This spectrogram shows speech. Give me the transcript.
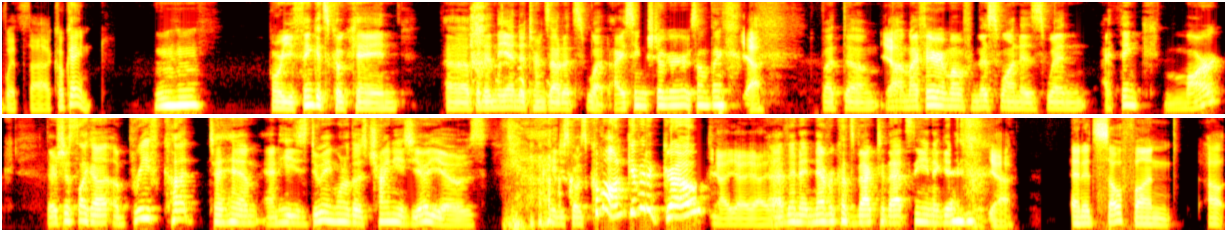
with uh, cocaine hmm Or you think it's cocaine, uh, but in the end, it turns out it's what icing sugar or something. Yeah. But um, Yeah. my, my favorite moment from this one is when I think Mark. There's just like a, a brief cut to him, and he's doing one of those Chinese yo-yos, and he just goes, "Come on, give it a go!" yeah yeah yeah yeah And then it never cuts back to that scene again. yeah and it's so fun i'll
